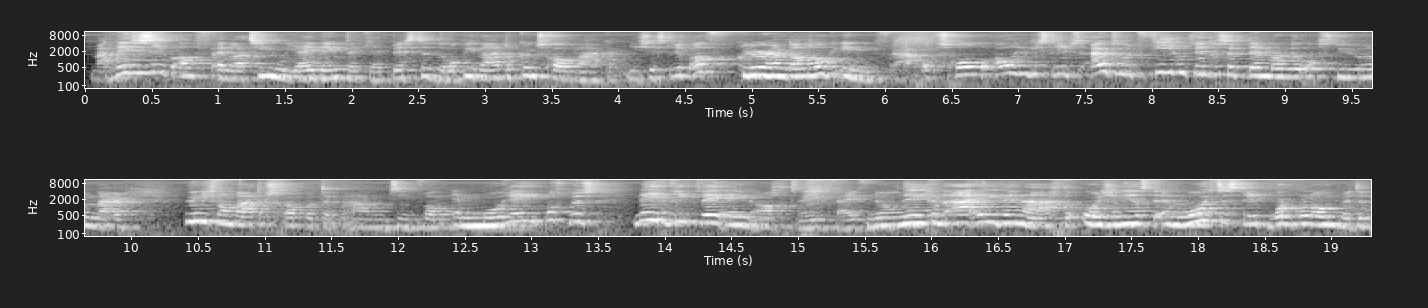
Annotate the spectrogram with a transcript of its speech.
Maak deze strip af en laat zien hoe jij denkt dat jij het beste droppie water kunt schoonmaken. Lees je strip af, kleur hem dan ook in. Vraag of school al jullie strips uiterlijk 24 september wil opsturen naar Unie van Waterschappen ten aanzien van M. Moré, postbus 932182509 AE E Den Haag. De origineelste en mooiste strip wordt beloond met een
